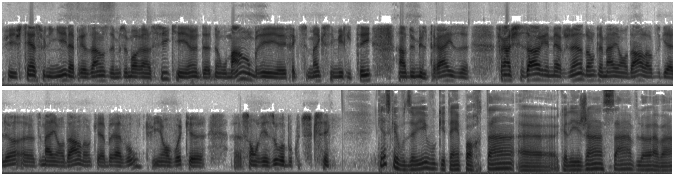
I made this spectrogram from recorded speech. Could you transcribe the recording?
Puis je tiens à souligner la présence de M. Morancy, qui est un de nos membres et euh, effectivement qui s'est mérité en 2013 euh, franchiseur émergent, donc le Maillon d'Or lors du gala euh, du Maillon d'Or. Donc euh, bravo. Puis on voit que son réseau a beaucoup de succès. Qu'est-ce que vous diriez, vous, qui est important euh, que les gens savent là, avant,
